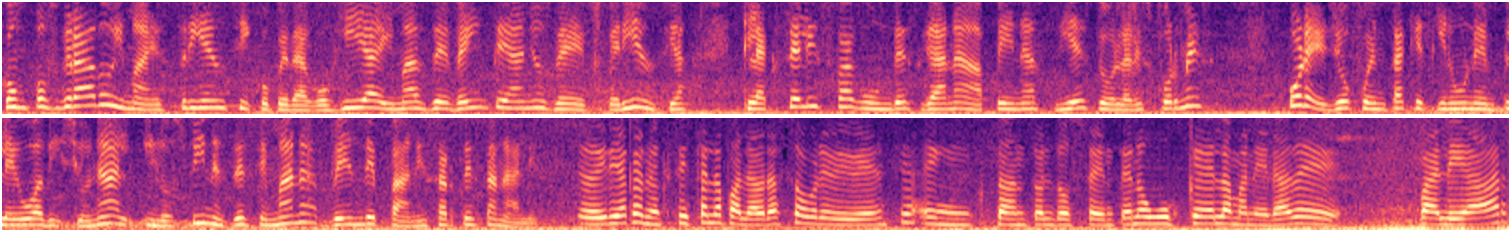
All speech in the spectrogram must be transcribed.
Con posgrado y maestría en psicopedagogía y más de 20 años de experiencia, Claxelis Fagundes gana apenas 10 dólares por mes. Por ello, cuenta que tiene un empleo adicional y los fines de semana vende panes artesanales. Yo diría que no existe la palabra sobrevivencia en tanto el docente no busque la manera de paliar,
